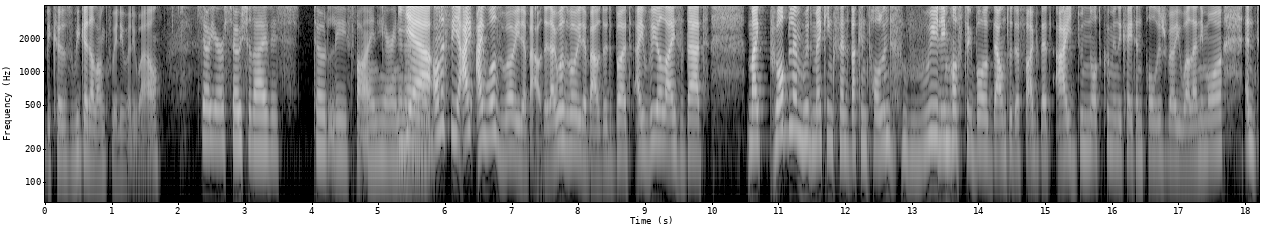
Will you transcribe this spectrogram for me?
because we get along really really well. So your social life is totally fine here in the yeah honestly I, I was worried about it i was worried about it but i realized that my problem with making friends back in Poland really mostly boiled down to the fact that I do not communicate in Polish very well anymore. And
